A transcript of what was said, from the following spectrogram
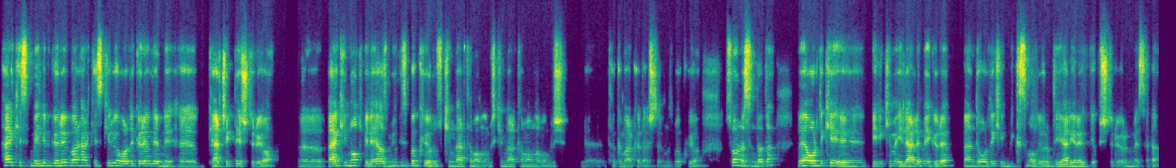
Herkesin belli bir görevi var. Herkes giriyor orada görevlerini e, gerçekleştiriyor. E, belki not bile yazmıyor. Biz bakıyoruz kimler tamamlamış, kimler tamamlamamış. E, takım arkadaşlarımız bakıyor. Sonrasında da veya oradaki e, birikime, ilerlemeye göre ben de oradaki bir kısmı alıyorum, diğer yere yapıştırıyorum mesela.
